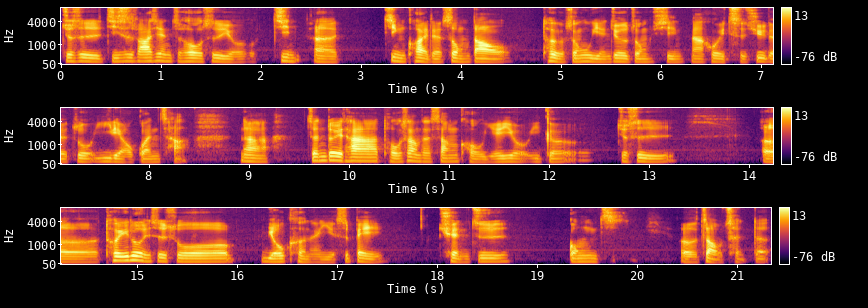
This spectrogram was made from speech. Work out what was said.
就是及时发现之后，是有尽呃尽快的送到特有生物研究中心，那会持续的做医疗观察。那针对它头上的伤口，也有一个。就是，呃，推论是说，有可能也是被犬只攻击而造成的，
